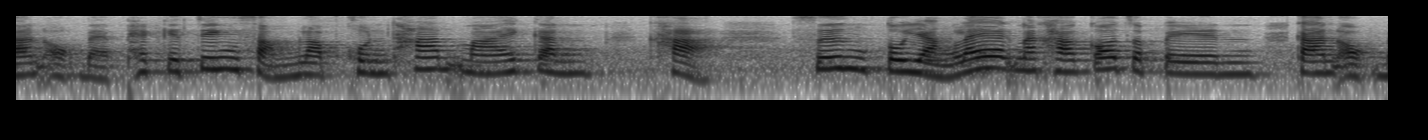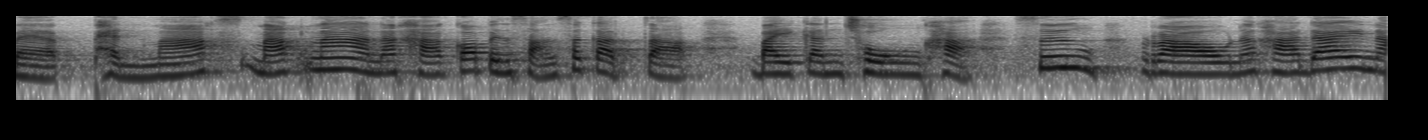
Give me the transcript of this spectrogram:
การออกแบบแพคเกจิ้งสำหรับคนธาตุไม้กันค่ะ ซึ่งตัวอย่างแรกนะคะก็จะเป็นการออกแบบแผ่นมาร์กมาร์กหน้านะคะ ก็เป็นสารสกัดจากใบกัญชงค่ะ ซึ่งเรานะคะได้น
